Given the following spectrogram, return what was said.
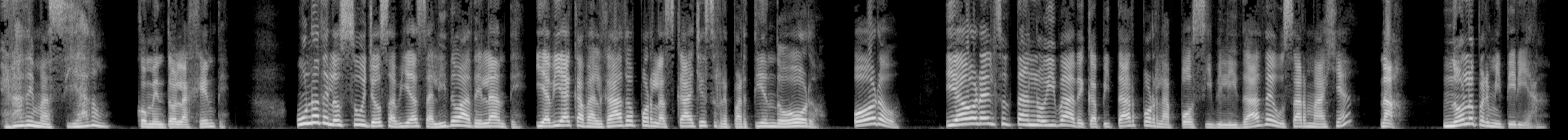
Era demasiado, comentó la gente. Uno de los suyos había salido adelante y había cabalgado por las calles repartiendo oro. ¡Oro! ¿Y ahora el sultán lo iba a decapitar por la posibilidad de usar magia? No, no lo permitirían.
